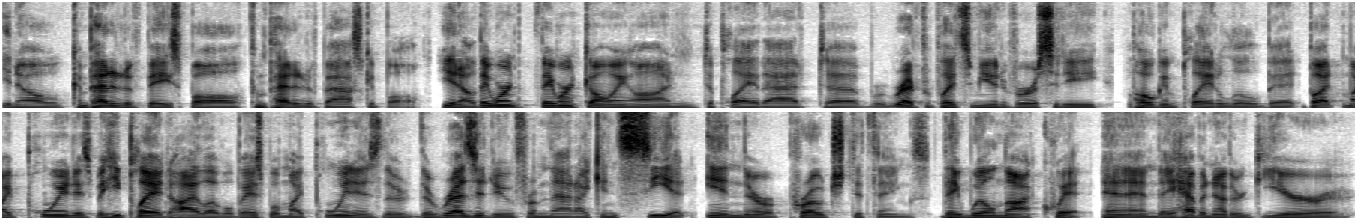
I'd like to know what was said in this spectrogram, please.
you know, competitive baseball, competitive basketball. You know, they weren't they weren't going on to play that. Uh, Redford played some university. Hogan played a little bit, but my point is, but he played high level baseball. My point is the the residue from that. I can see it in their approach to things. They will not quit, and they have another gear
